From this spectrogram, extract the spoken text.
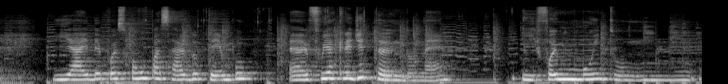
E aí depois, com o passar do tempo, é, eu fui acreditando, né? E foi muito,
